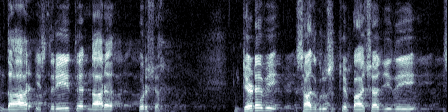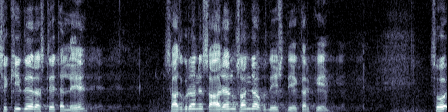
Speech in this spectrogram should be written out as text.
ਦਾਰ, ਇਸਤਰੀ ਤੇ ਨਰ ਪੁਰਸ਼। ਜਿਹੜੇ ਵੀ ਸਤਿਗੁਰੂ ਸੱਚੇ ਪਾਤਸ਼ਾਹ ਜੀ ਦੀ ਸਿੱਖੀ ਦੇ ਰਸਤੇ ਚੱਲੇ ਸਤਿਗੁਰਾਂ ਨੇ ਸਾਰਿਆਂ ਨੂੰ ਸਾਂਝਾ ਉਪਦੇਸ਼ ਦੇ ਕਰਕੇ ਸੋ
